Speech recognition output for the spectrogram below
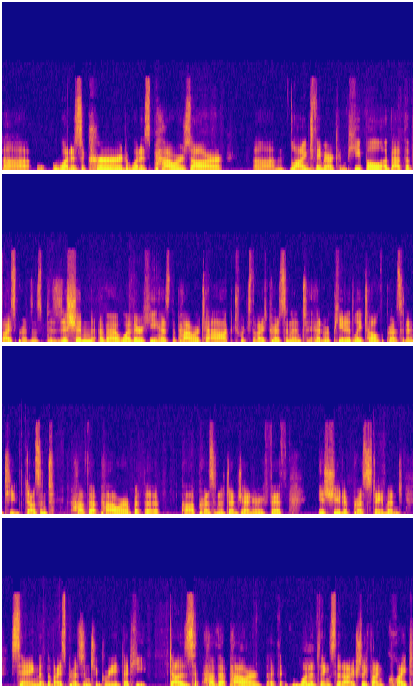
uh, what has occurred, what his powers are, um, lying to the American people about the vice president's position about whether he has the power to act, which the vice president had repeatedly told the president he doesn't have that power. But the uh, president on January 5th issued a press statement saying that the vice president agreed that he does have that power. Mm. One mm. of the things that I actually find quite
